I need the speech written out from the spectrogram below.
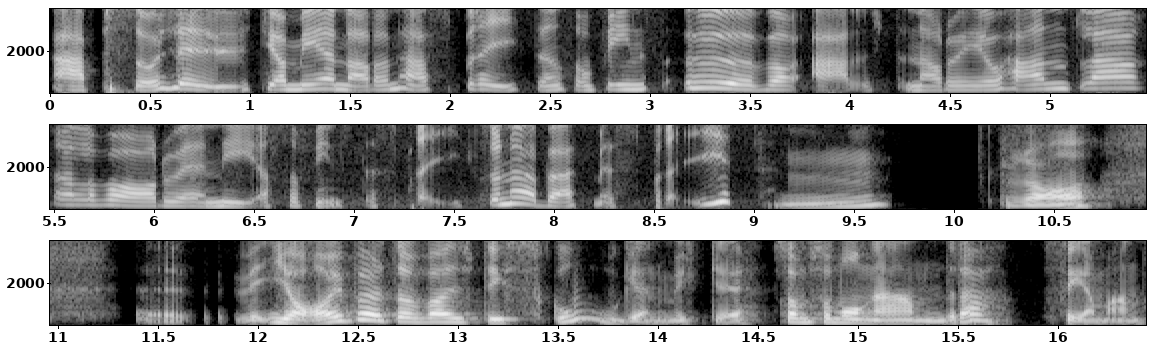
Absolut, jag menar den här spriten som finns överallt. När du är och handlar eller var du än är så finns det sprit. Så nu har jag börjat med sprit. Mm, bra. Eh, jag har ju börjat att vara ute i skogen mycket, som så många andra ser man.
